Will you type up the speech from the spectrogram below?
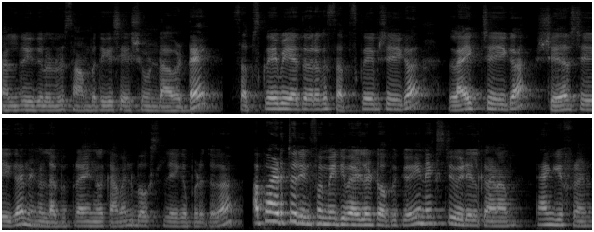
നല്ല രീതിയിലുള്ളൊരു സാമ്പത്തിക ശേഷി ഉണ്ടാവട്ടെ. സബ്സ്ക്രൈബ് ചെയ്യാത്തവരൊക്കെ സബ്സ്ക്രൈബ് ചെയ്യുക ലൈക്ക് ചെയ്യുക ഷെയർ ചെയ്യുക നിങ്ങളുടെ അഭിപ്രായങ്ങൾ കമന്റ് ബോക്സിൽ രേഖപ്പെടുത്തുക. അപ്പോൾ അടുത്തൊരു ഇൻഫോർമേറ്റീവ് ആയിട്ടുള്ള ടോപ്പിക്കുമായി നെക്സ്റ്റ് വീഡിയോയിൽ കാണാം. താങ്ക് ഫ്രണ്ട്സ്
